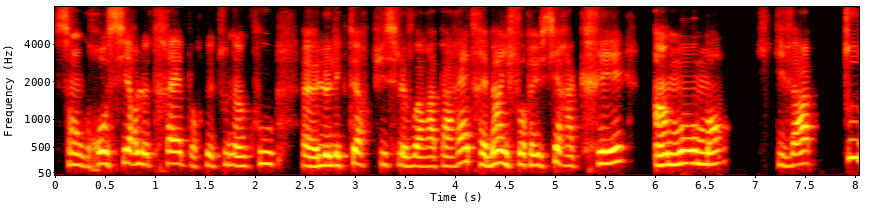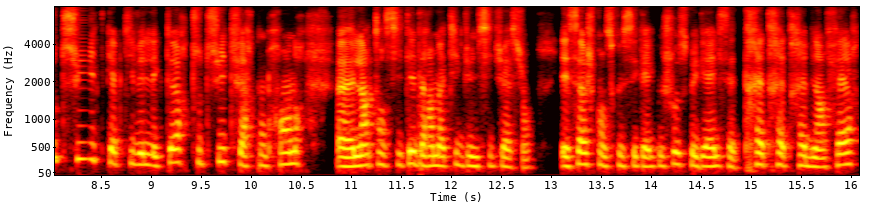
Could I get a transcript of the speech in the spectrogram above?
sans grossir le trait pour que tout d'un coup euh, le lecteur puisse le voir apparaître, eh ben, il faut réussir à créer un moment qui va tout de suite captiver le lecteur, tout de suite faire comprendre euh, l'intensité dramatique d'une situation. Et ça, je pense que c'est quelque chose que Gaël sait très, très, très bien faire.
